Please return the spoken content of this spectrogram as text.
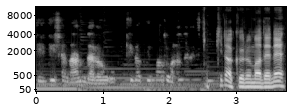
救急車なんだろう大きな車とかなんじゃないですか。大きな車でね、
